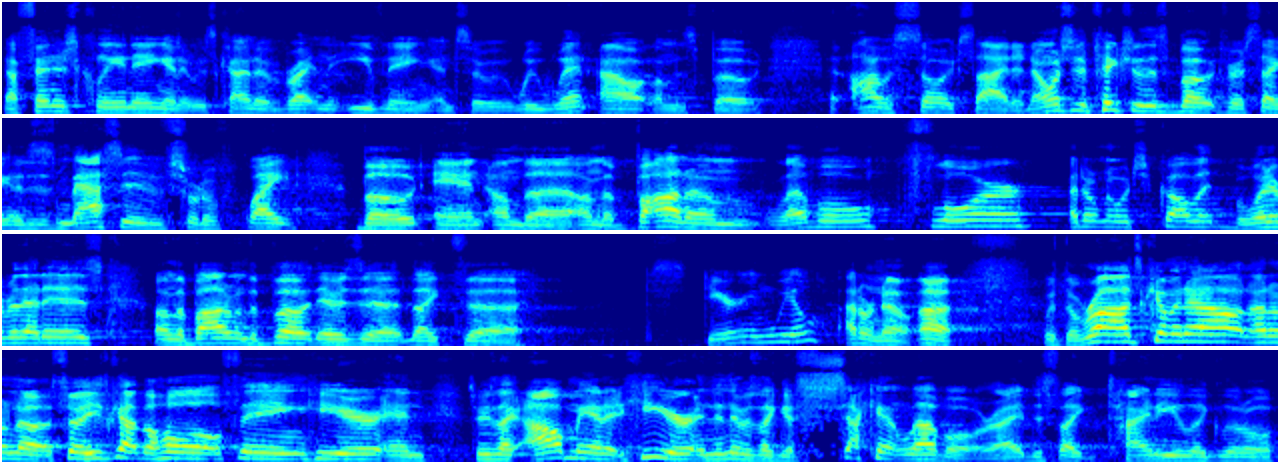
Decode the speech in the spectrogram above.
I finished cleaning, and it was kind of right in the evening. And so we went out on this boat, and I was so excited. And I want you to picture this boat for a second. It's this massive sort of white boat, and on the on the bottom level floor, I don't know what you call it, but whatever that is, on the bottom of the boat, there's a like the steering wheel. I don't know. Uh, with the rods coming out, I don't know. So he's got the whole thing here, and so he's like, "I'll man it here." And then there was like a second level, right? This like tiny like little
